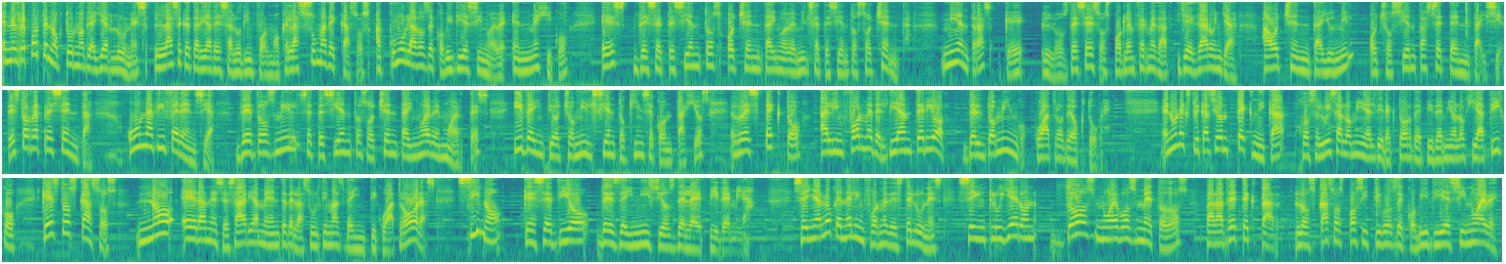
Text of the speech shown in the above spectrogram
En el reporte nocturno de ayer lunes, la Secretaría de Salud informó que la suma de casos acumulados de COVID-19 en México es de 789.780, mientras que los decesos por la enfermedad llegaron ya a 81.000 877. Esto representa una diferencia de 2.789 muertes y 28.115 contagios respecto al informe del día anterior, del domingo 4 de octubre. En una explicación técnica, José Luis Salomí, el director de epidemiología, dijo que estos casos no eran necesariamente de las últimas 24 horas, sino que se dio desde inicios de la epidemia. Señaló que en el informe de este lunes se incluyeron dos nuevos métodos para detectar los casos positivos de COVID-19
